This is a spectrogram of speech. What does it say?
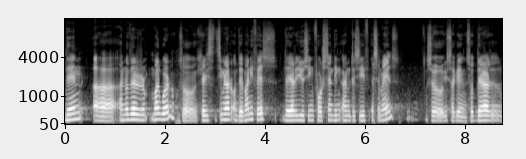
Then uh, another malware, so here is similar on the manifest, they are using for sending and receive SMS. So it's again, so there are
